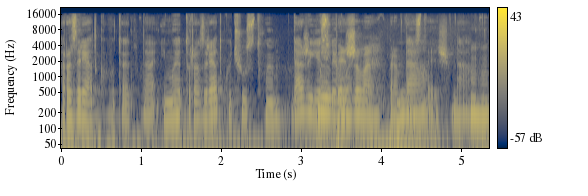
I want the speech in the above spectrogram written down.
разрядка вот эта, да, и мы эту разрядку чувствуем, даже если мы переживаем мы... прям да, настоящем. Да. Угу.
